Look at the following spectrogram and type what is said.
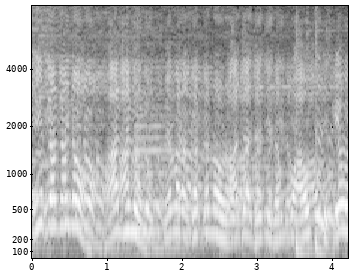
એ ટકીનો હા મેં મારા ઘરનો રાજા જેથી રમવા આવતો કેવો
